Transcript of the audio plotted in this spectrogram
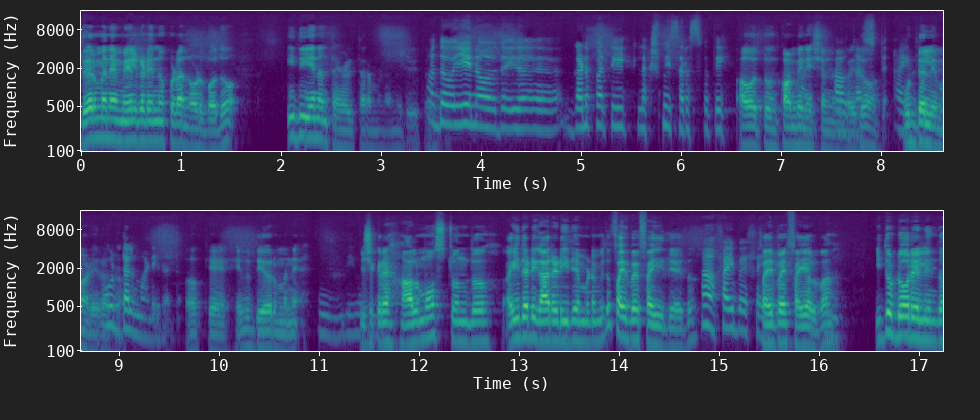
ದೇವ್ರ ಮನೆ ಮೇಲ್ಗಡೆನೂ ಕೂಡ ನೋಡ್ಬೋದು. ಇದು ಏನಂತ ಹೇಳ್ತಾರೆ ಮೇಡಮ್ ಇದು ಇದು? ಅದು ಏನು ಅದು, ಗಣಪತಿ ಲಕ್ಷ್ಮೀ ಸರಸ್ವತಿ. ಅವತ್ತು ಒಂದು ಕಾಂಬಿನೇಷನ್ ಹೌದು ಇದು? ಅಷ್ಟೇ ವುಡ್ ಅಲ್ಲಿ ಮಾಡಿರೋದು. ವುಡ್ ಅಲ್ಲಿ ಮಾಡಿರೋದು. ಓಕೆ ಇದು ದೇವ್ರ ಮನೆ. ಹ್ಮ್, ದೇವ್ರು. ವೀಕ್ಷಕರೇ ಆಲ್ಮೋಸ್ಟ್ ಒಂದು ಐದು ಅಡಿ ಆರು ಅಡಿ ಇದೆ ಮೇಡಮ್ ಇದು? ಫೈವ್ ಬೈ ಫೈವ್ ಇದೆ ಇದು ಹಾ five by five five by five ಅಲ್ವಾ? ಇದು ಡೋರ್ ಎಲ್ಲಿಂದ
